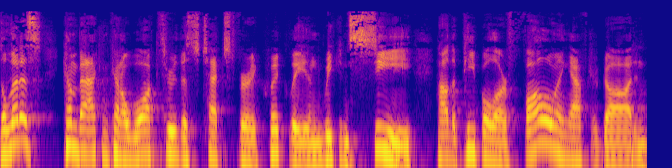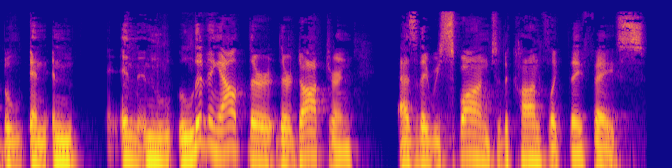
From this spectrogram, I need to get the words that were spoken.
So let us come back and kind of walk through this text very quickly and we can see how the people are following after God and, and, and, and living out their, their doctrine as they respond to the conflict they face.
